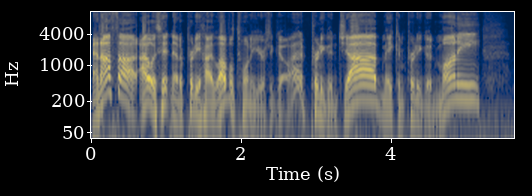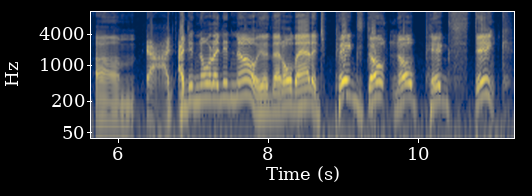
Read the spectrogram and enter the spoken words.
And I thought I was hitting at a pretty high level 20 years ago. I had a pretty good job, making pretty good money. Um, I, I didn't know what I didn't know. That old adage, pigs don't know pigs stink.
